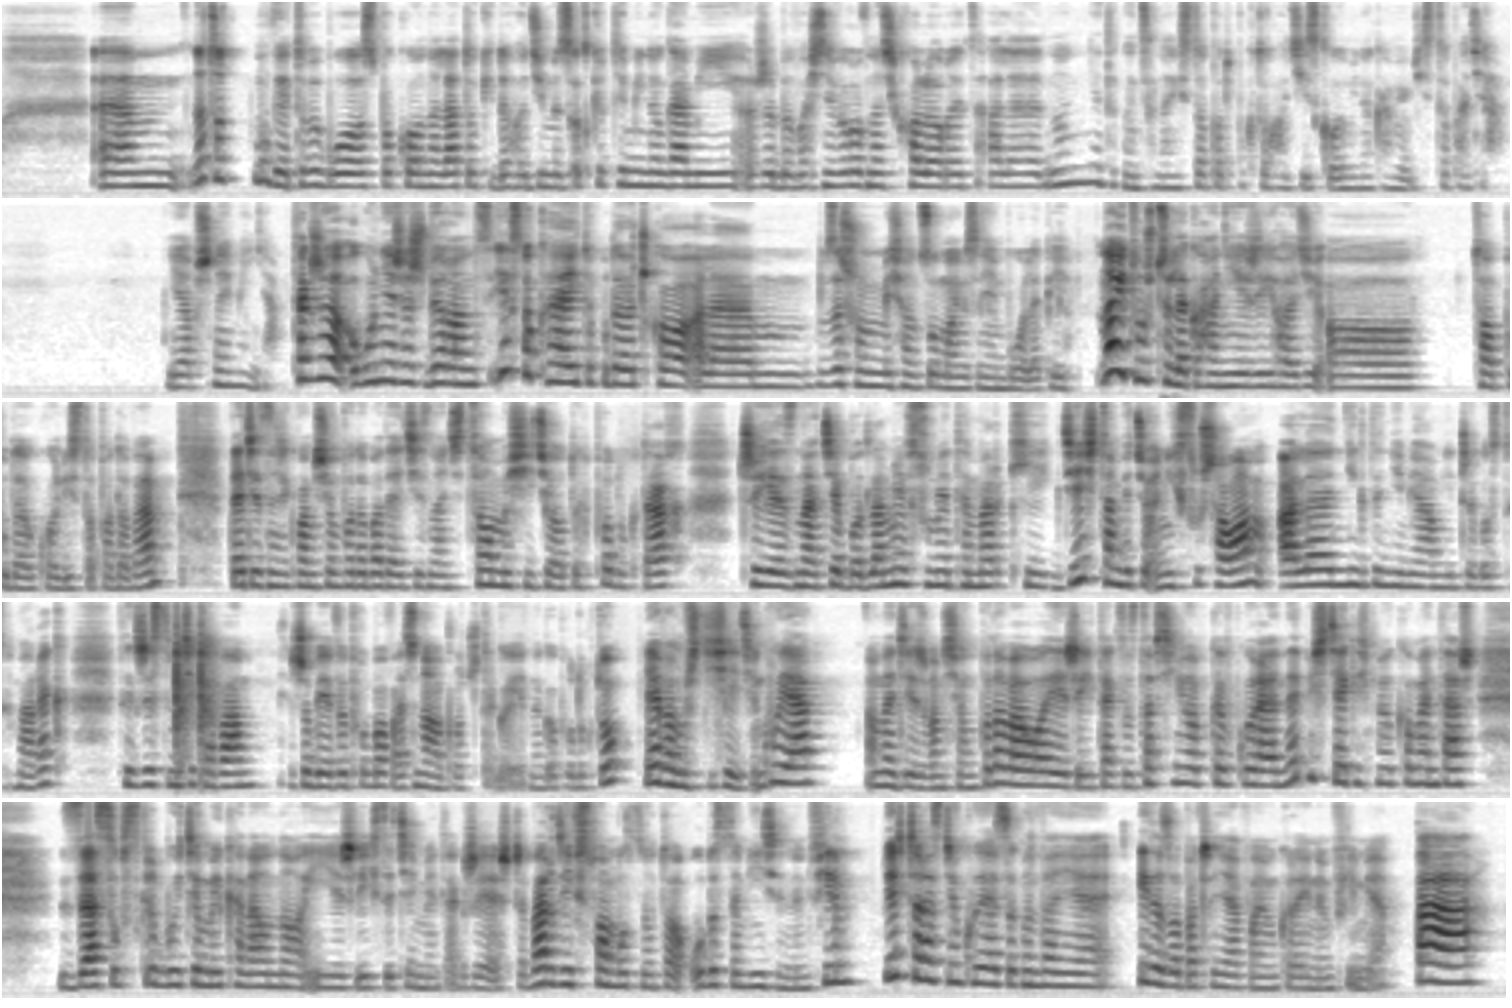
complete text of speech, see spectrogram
No to mówię, to by było spoko na lato, kiedy chodzimy z odkrytymi nogami, żeby właśnie wyrównać koloryt, ale no nie do końca na listopad, bo kto chodzi z gołymi nogami w listopadzie? Ja przynajmniej nie. Także ogólnie rzecz biorąc, jest ok to pudełeczko, ale w zeszłym miesiącu moim zdaniem było lepiej. No i tłuszczyle, kochani, jeżeli chodzi o to pudełko listopadowe. Dajcie znać, jak Wam się podoba, dajcie znać, co myślicie o tych produktach, czy je znacie, bo dla mnie w sumie te marki, gdzieś tam, wiecie, o nich słyszałam, ale nigdy nie miałam niczego z tych marek, także jestem ciekawa, żeby je wypróbować, no oprócz tego jednego produktu. Ja Wam już dzisiaj dziękuję. Mam nadzieję, że Wam się podobało. Jeżeli tak, zostawcie mi łapkę w górę, napiszcie jakiś miły komentarz, zasubskrybujcie mój kanał, no i jeżeli chcecie mnie także jeszcze bardziej wspomóc, no to udostępnijcie ten film. Jeszcze raz dziękuję za oglądanie i do zobaczenia w moim kolejnym filmie. Pa!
